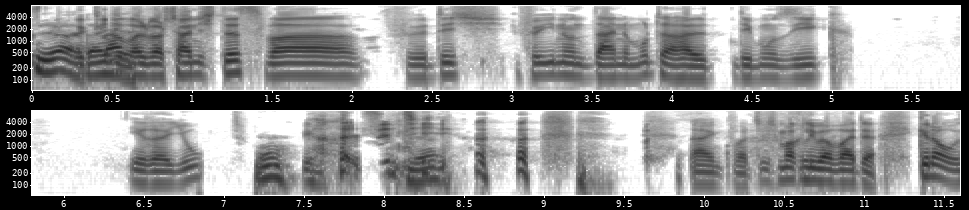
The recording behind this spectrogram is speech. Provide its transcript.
ja, klar, danke. weil wahrscheinlich das war für dich, für ihn und deine Mutter halt die Musik ihrer Jugend. Ja. Wie alt sind die? Ja. Nein, Quatsch. Ich mache lieber weiter. Genau,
